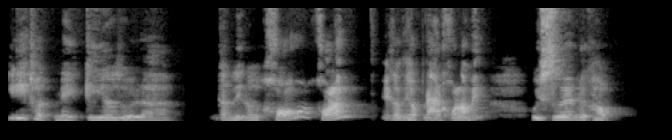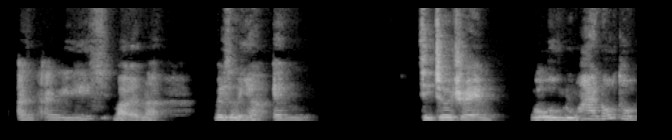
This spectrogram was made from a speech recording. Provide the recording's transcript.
kỹ thuật này kia rồi là cảm thấy nó khó khó lắm. Em cảm thấy học đàn khó lắm ấy. Hồi xưa em được học anh anh ấy bảo em là bây giờ nhá em chỉ chơi cho em ngẫu hứng đúng hai nốt thôi.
